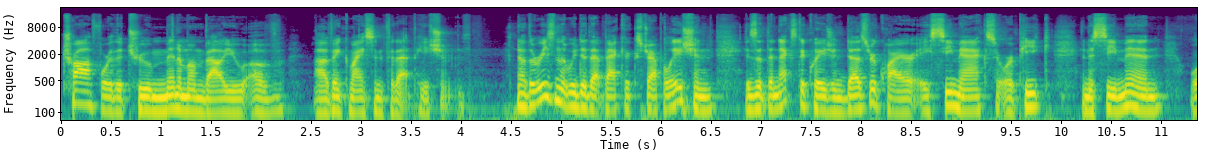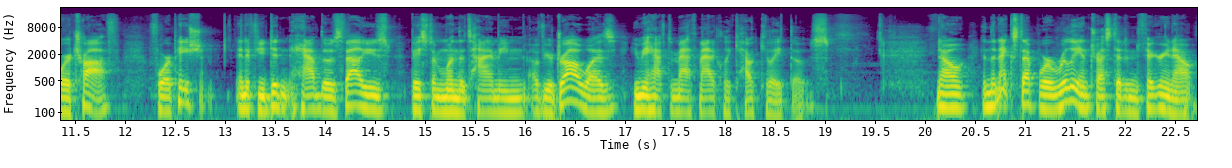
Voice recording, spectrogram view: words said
trough or the true minimum value of uh, vancomycin for that patient. Now the reason that we did that back extrapolation is that the next equation does require a Cmax or peak and a Cmin or a trough for a patient. And if you didn't have those values based on when the timing of your draw was, you may have to mathematically calculate those. Now, in the next step, we're really interested in figuring out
